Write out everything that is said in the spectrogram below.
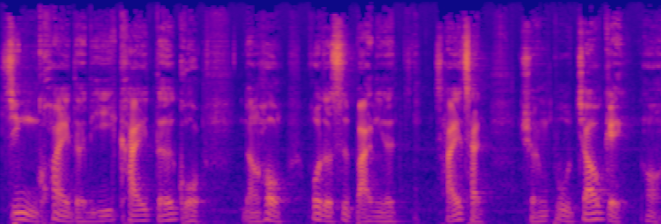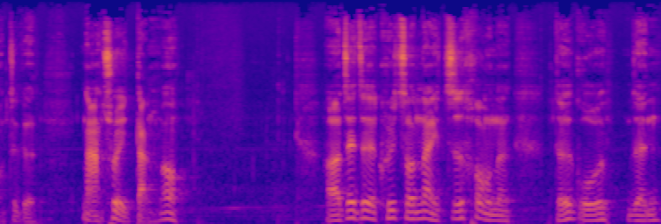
尽快的离开德国，然后或者是把你的财产全部交给哦这个纳粹党哦。好，在这个 Crystal Night 之后呢，德国人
